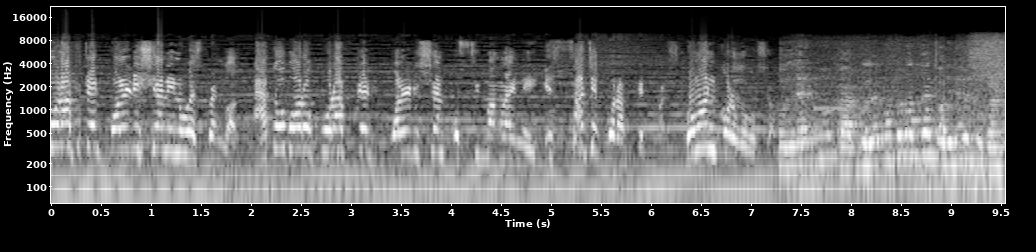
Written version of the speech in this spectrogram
corrupted politician in West Bengal এত বড় করাপ্টেড পলিটিশিয়ান পশ্চিম বাংলায় নেই is such a corrupted person প্রমাণ করে দেবো সব। সুকান্ত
